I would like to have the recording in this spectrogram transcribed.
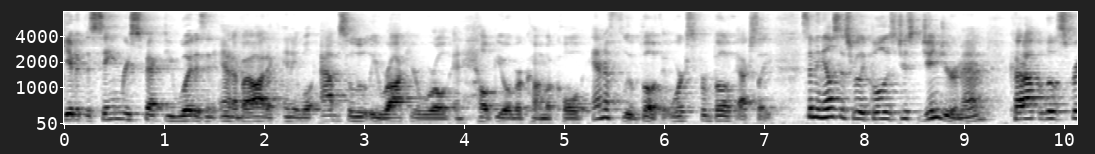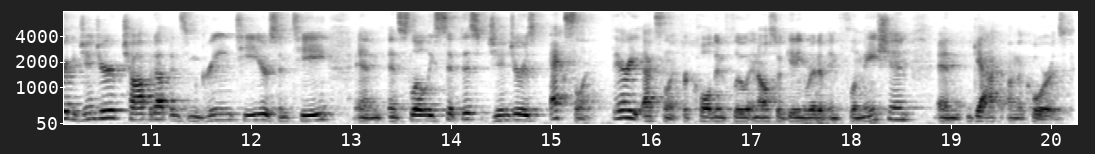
give it the same respect you would as an antibiotic and it will absolutely rock your world and help you overcome a cold and a flu, both. It works for both actually. Something else that's really cool is just ginger, man. Cut off a little sprig of ginger, chop it up in some green tea or some tea and, and slowly sip this. Ginger is excellent, very excellent for cold and flu and also getting rid of inflammation and gack on the cords.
